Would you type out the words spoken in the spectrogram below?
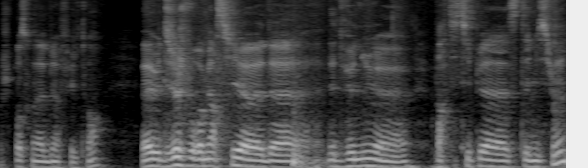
Je pense qu'on a bien fait le tour. Euh, déjà, je vous remercie euh, d'être venu euh, participer à cette émission.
